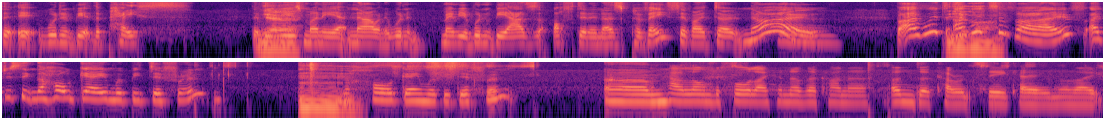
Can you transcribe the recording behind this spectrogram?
that it wouldn't be at the pace that Yeah. we use money at now and it wouldn't maybe it wouldn't be as often and as pervasive i don't know. But i would i would survive. I just think the whole game would be different. Mm. the whole game would be different. Um How long before like another kind of undercurrency came, or like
